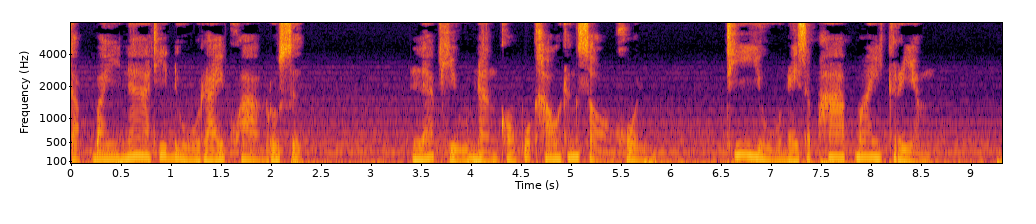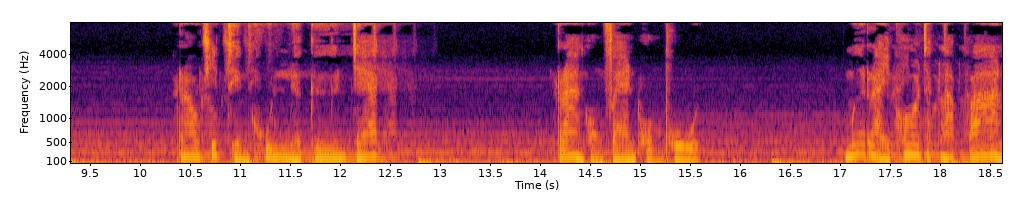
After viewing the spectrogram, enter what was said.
กับใบหน้าที่ดูไร้ความรู้สึก และผิวหนังของพวกเขาทั้งสองคน ที่อยู่ในสภาพไหม้เกรียม เราคิดถึงคุณเหลือเกินแจ็ค ร่างของแฟนผมพูด เมื่อไหร่พ่อจะกลับบ้าน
